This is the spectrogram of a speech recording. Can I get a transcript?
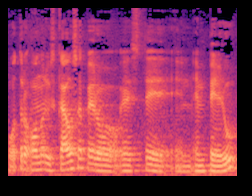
Otro honoris causa, pero este en, en Perú.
